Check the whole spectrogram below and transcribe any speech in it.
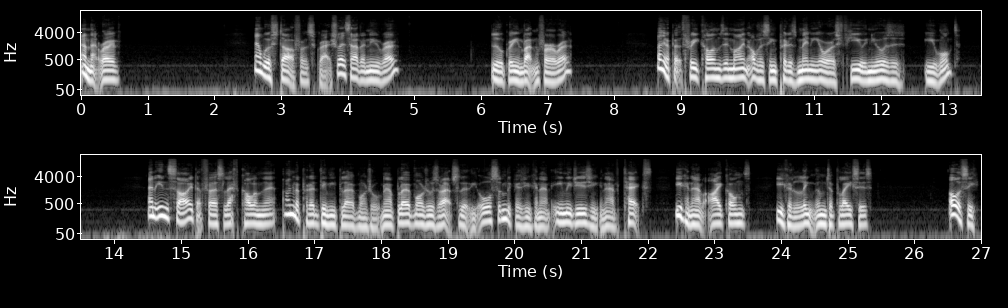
and that row. And we'll start from scratch. Let's add a new row. Little green button for a row. I'm going to put three columns in mine. Obviously, put as many or as few in yours as you want. And inside that first left column there, I'm going to put a Divi blurb module. Now, blurb modules are absolutely awesome because you can have images, you can have text, you can have icons, you can link them to places. Obviously,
